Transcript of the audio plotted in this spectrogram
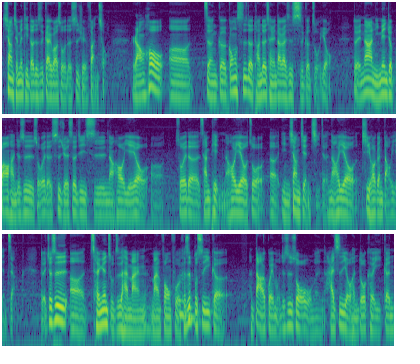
像前面提到，就是概括所有的视觉范畴。然后，呃，整个公司的团队成员大概是十个左右，对。那里面就包含就是所谓的视觉设计师，然后也有呃所谓的产品，然后也有做呃影像剪辑的，然后也有企划跟导演这样。对，就是呃，成员组织还蛮蛮丰富的，可是不是一个很大的规模，就是说我们还是有很多可以跟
